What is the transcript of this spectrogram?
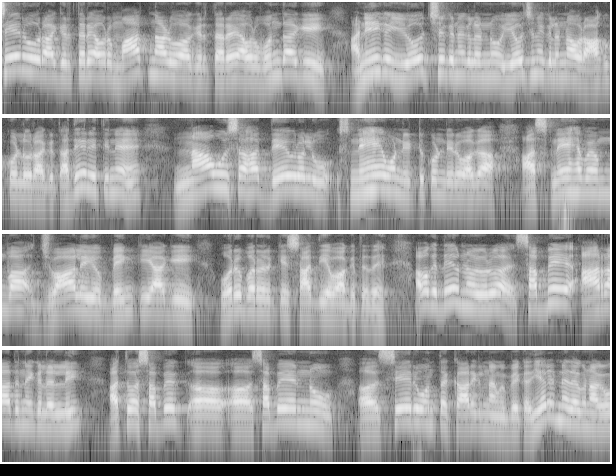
ಸೇರುವವರಾಗಿರ್ತಾರೆ, ಅವರು ಮಾತನಾಡುವಾಗಿರ್ತಾರೆ ಅವರು ಒಂದಾಗಿ ಅನೇಕ ಯೋಚನೆಗಳನ್ನು ಯೋಚನೆಗಳನ್ನು ಅವರು ಹಾಕಿಕೊಳ್ಳುವರಾಗಿರ್ತಾರೆ ಅದೇ ರೀತಿಯೇ ನಾವು ಸಹ ದೇವರಲ್ಲೂ ಸ್ನೇಹವನ್ನು ಇಟ್ಟುಕೊಂಡಿರುವಾಗ ಆ ಸ್ನೇಹವೆಂಬ ಜ್ವಾಲೆಯು ಬೆಂಕಿಯಾಗಿ ಹೊರಬರೋದಕ್ಕೆ ಸಾಧ್ಯವಾಗುತ್ತದೆ. ಆವಾಗ ದೇವರವರು ಸಭೆ ಆರಾಧನೆಗಳಲ್ಲಿ ಅಥವಾ ಸಭೆ ಸಭೆಯನ್ನು ಸೇರುವಂಥ ಕಾರ್ಯಗಳು ನಮಗೆ ಬೇಕಾದ. ಎರಡನೇದಾಗ ನಾವು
